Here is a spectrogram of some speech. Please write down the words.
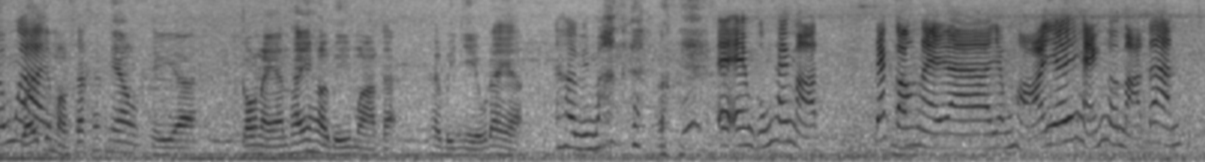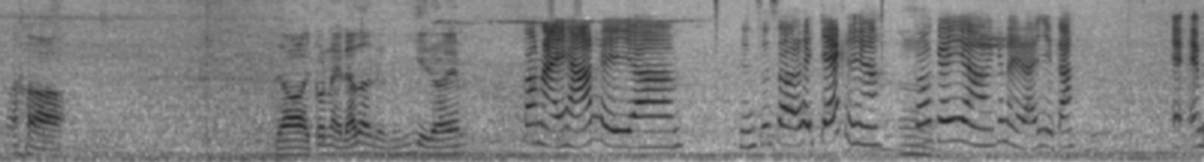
Đúng Với rồi. cái màu sắc khác nhau Thì à, con này anh thấy hơi bị mệt ạ Hơi bị nhiều đây ạ. Hơi bị mệt. Em, em cũng thấy mệt. Chắc con này là dòng họ với hãng hơi mệt đó anh. À. Rồi, con này đã lên được những gì rồi em? con này hả? Thì à, nhìn sơ sơ thấy chát này ha Ừ. có cái à, cái này là gì ta? Em em,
